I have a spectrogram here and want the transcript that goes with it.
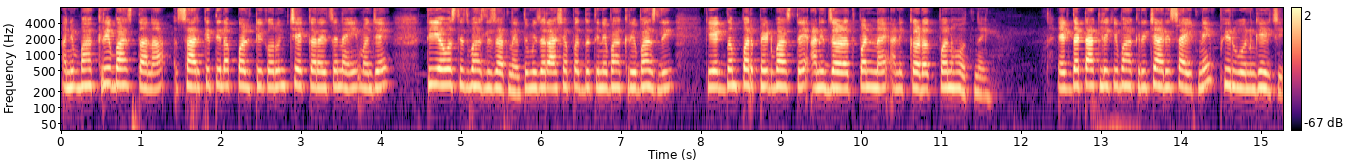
आणि भाकरी भाजताना सारखी तिला पलटी करून चेक करायचं नाही म्हणजे ती व्यवस्थित भाजली जात नाही. तुम्ही जर अशा पद्धतीने भाकरी भाजली की एकदम परफेक्ट भाजते आणि जळत पण नाही आणि कडक पण होत नाही. एकदा टाकली की भाकरी चारी साईडने फिरवून घ्यायची.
